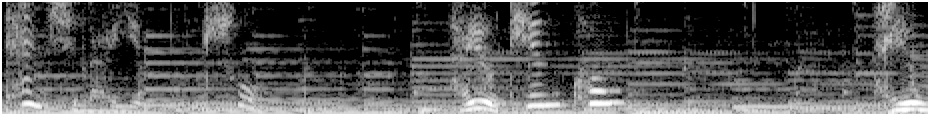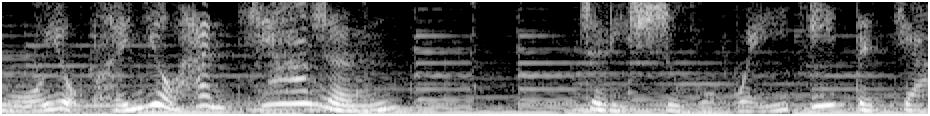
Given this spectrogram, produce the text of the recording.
看起来也不错，还有天空，还有我有朋友和家人，这里是我唯一的家，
